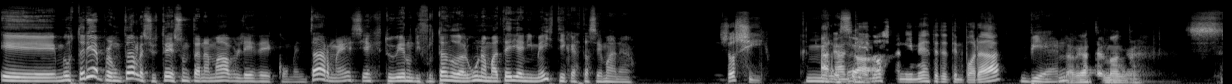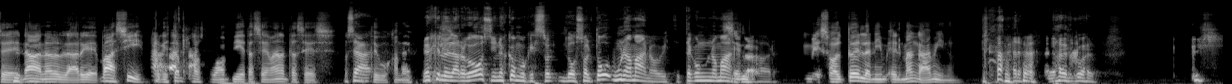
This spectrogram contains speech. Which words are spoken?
Eh, me gustaría preguntarles si ustedes son tan amables de comentarme si es que estuvieron disfrutando de alguna materia animística esta semana. Yo sí. Me Arranqué dos animes de esta temporada. Bien. Largaste el manga. Sí, no, no lo largué. Va, sí, porque están por One Piece esta semana, entonces O sea, no estoy buscando No es que lo largó, sino es como que sol- lo soltó una mano, ¿viste? Está con una mano Sí, ahora. Me soltó el, anime- el manga a mí, ¿no? Tal cual.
